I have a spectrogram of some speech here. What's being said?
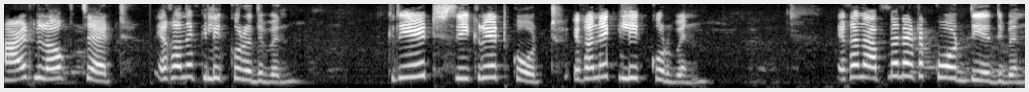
হাইড লক চ্যাট এখানে ক্লিক করে দেবেন। ক্রিয়েট সিক্রেট কোড এখানে ক্লিক করবেন। এখানে আপনারা একটা কোড দিয়ে দিবেন।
